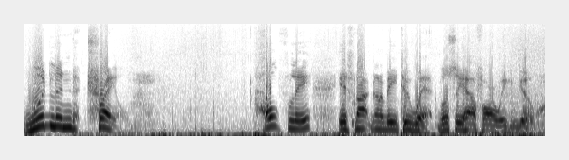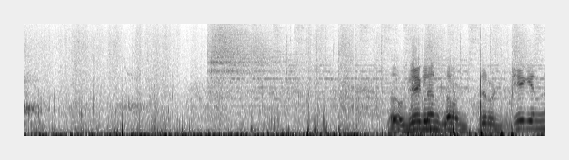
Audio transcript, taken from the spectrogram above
Woodland Trail. Hopefully, it's not going to be too wet. We'll see how far we can go. Little jiggling, little little jigging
